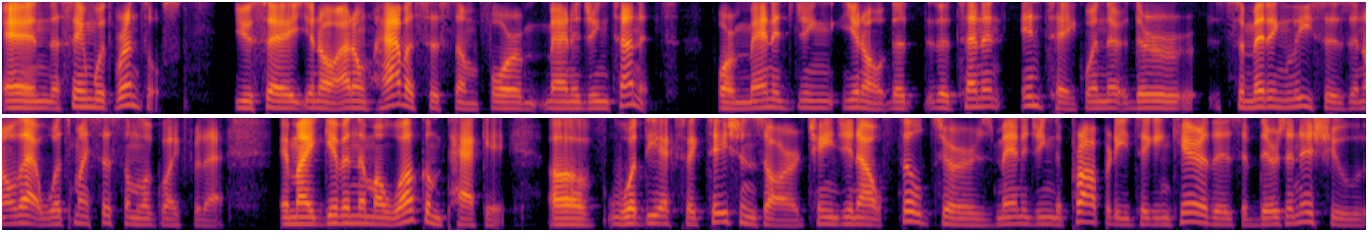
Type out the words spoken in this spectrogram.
And the same with rentals. You say, you know, I don't have a system for managing tenants for managing you know the the tenant intake when they're they're submitting leases and all that what's my system look like for that am i giving them a welcome packet of what the expectations are changing out filters managing the property taking care of this if there's an issue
